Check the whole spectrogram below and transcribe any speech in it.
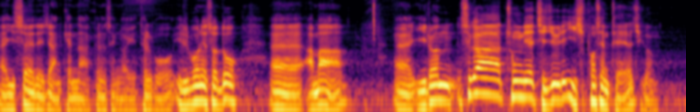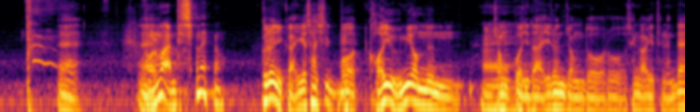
에, 있어야 되지 않겠나 그런 생각이 들고 일본에서도 에, 아마 에, 이런 스가 총리의 지지율이 20%예요 지금. 예. 네. 얼마 안 됐잖아요. 그러니까 이게 사실 뭐 거의 의미 없는 네. 정권이다 이런 정도로 생각이 드는데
